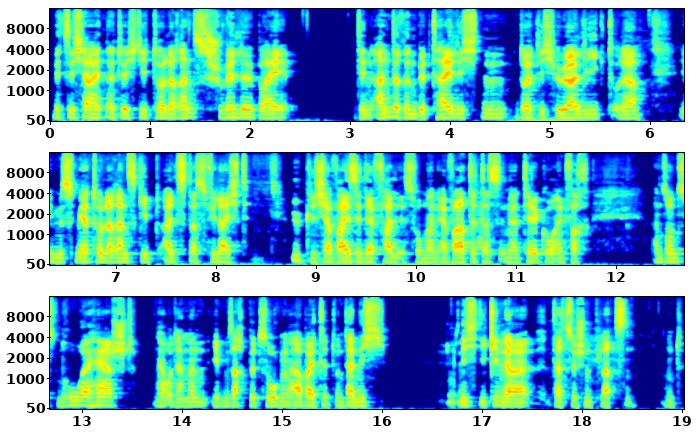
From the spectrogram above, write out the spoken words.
mit Sicherheit natürlich die Toleranzschwelle bei den anderen Beteiligten deutlich höher liegt oder eben es mehr Toleranz gibt, als das vielleicht üblicherweise der Fall ist, wo man erwartet, dass in der Telco einfach ansonsten Ruhe herrscht ja, oder man eben sachbezogen arbeitet und dann nicht, nicht die Kinder dazwischen platzen. Und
